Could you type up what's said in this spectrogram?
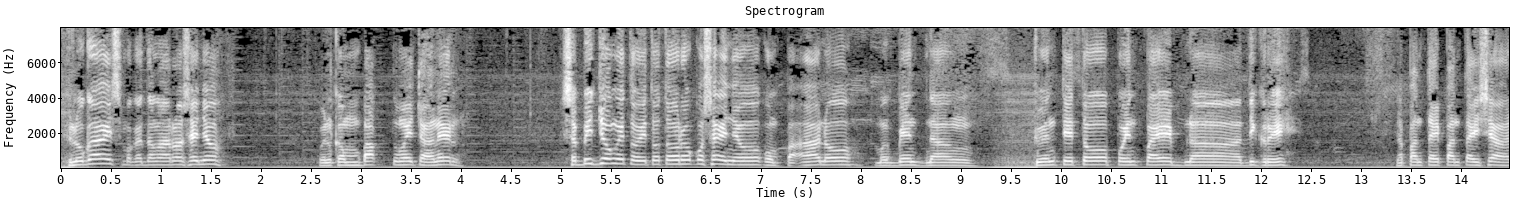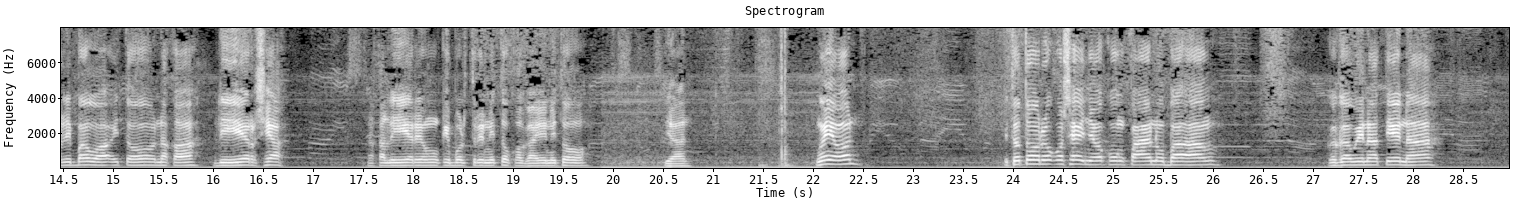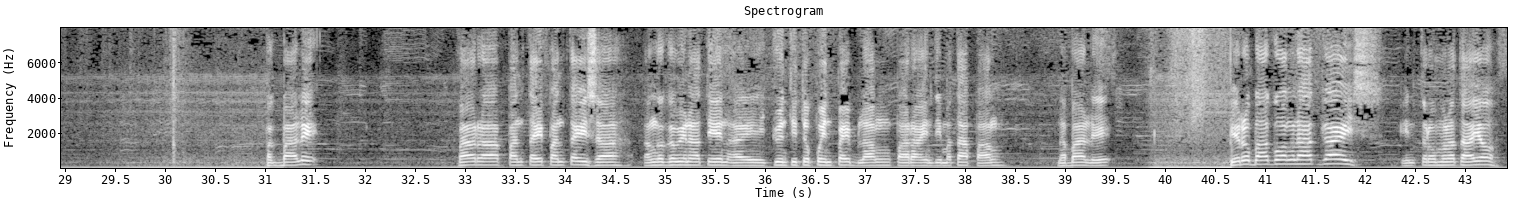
Hello guys, magandang araw sa inyo. Welcome back to my channel. Sa video ito, ituturo ko sa inyo kung paano mag-bend ng 22.5 na degree na pantay-pantay siya. Halimbawa, ito naka-layer siya. Naka-layer yung cable tray nito, kagaya nito. Yan. Ngayon, ituturo ko sa inyo kung paano ba ang gagawin natin na pagbali. Para pantay-pantay sa ang gagawin natin ay 22.5 lang para hindi matapang na bali. Pero bago ang lahat guys intro muna tayo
